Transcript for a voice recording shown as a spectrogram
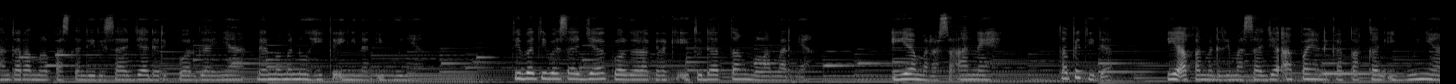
antara melepaskan diri saja dari keluarganya dan memenuhi keinginan ibunya. Tiba-tiba saja keluarga laki-laki itu datang melamarnya. Ia merasa aneh, tapi tidak. Ia akan menerima saja apa yang dikatakan ibunya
